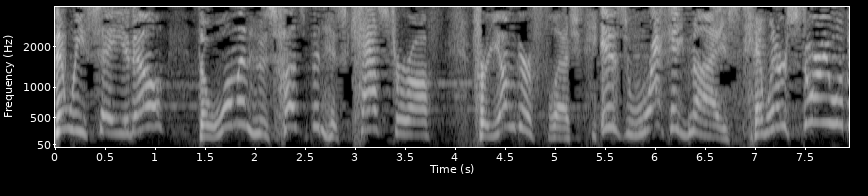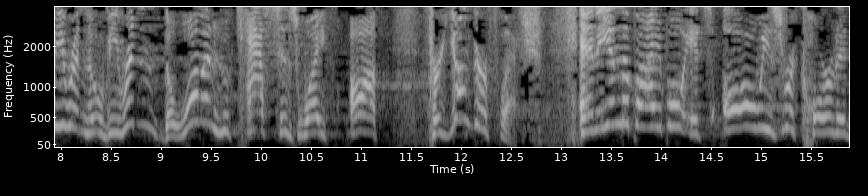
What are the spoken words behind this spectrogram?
That we say, you know, the woman whose husband has cast her off for younger flesh is recognized. And when her story will be written, it will be written the woman who casts his wife off for younger flesh. And in the Bible, it's always recorded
